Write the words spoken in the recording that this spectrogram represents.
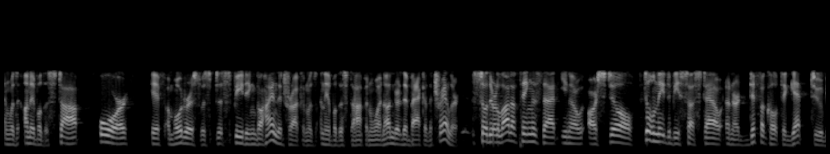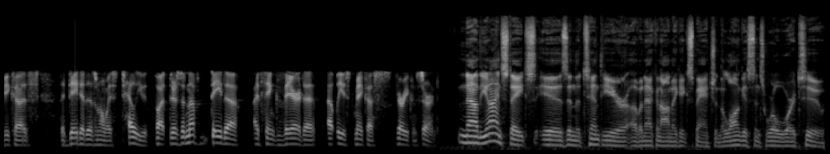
and was unable to stop, or if a motorist was speeding behind the truck and was unable to stop and went under the back of the trailer. So there are a lot of things that, you know, are still still need to be sussed out and are difficult to get to because the data doesn't always tell you. But there's enough data I think there to at least make us very concerned. Now, the United States is in the 10th year of an economic expansion, the longest since World War II,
